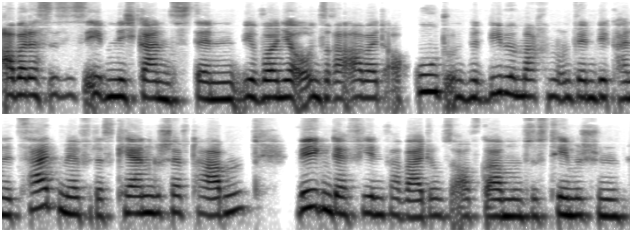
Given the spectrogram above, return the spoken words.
Aber das ist es eben nicht ganz, denn wir wollen ja unsere Arbeit auch gut und mit Liebe machen. Und wenn wir keine Zeit mehr für das Kerngeschäft haben, wegen der vielen Verwaltungsaufgaben und systemischen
